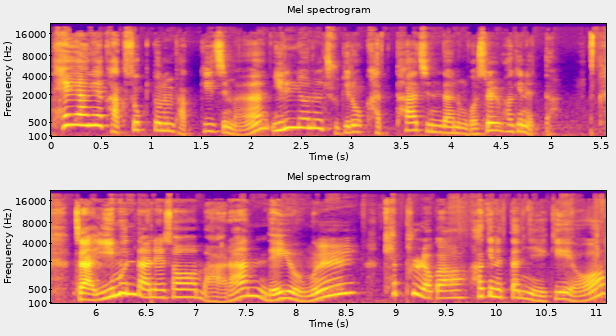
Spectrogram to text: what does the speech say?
태양의 각속도는 바뀌지만 1년을 주기로 같아진다는 것을 확인했다. 자, 이 문단에서 말한 내용을 케플러가 확인했다는 얘기예요.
